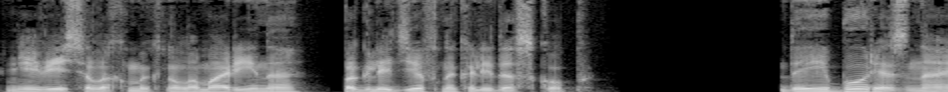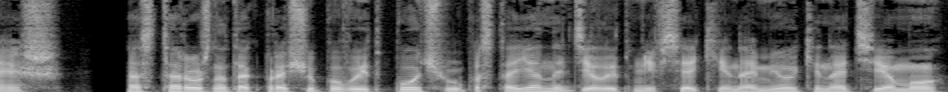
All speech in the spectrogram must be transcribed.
Невесело хмыкнула Марина, поглядев на калейдоскоп. «Да и Боря, знаешь, осторожно так прощупывает почву, постоянно делает мне всякие намеки на тему...»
